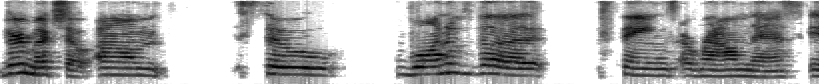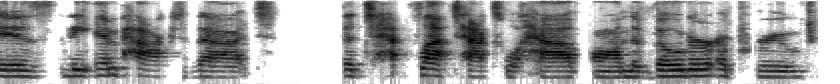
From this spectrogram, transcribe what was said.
Very much so. Um, so one of the things around this is the impact that the ta flat tax will have on the voter approved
